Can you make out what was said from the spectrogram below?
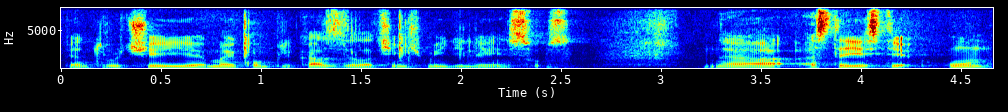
pentru cei mai complicați de la 5000 de lei în sus. Uh, asta este un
